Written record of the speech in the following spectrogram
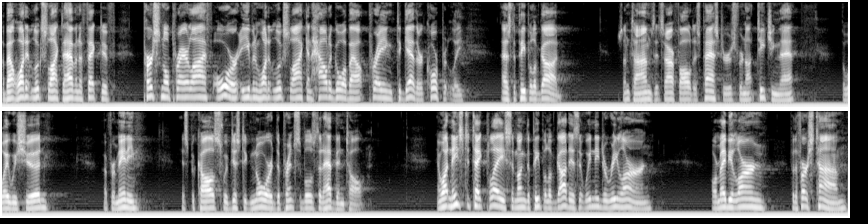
about what it looks like to have an effective personal prayer life or even what it looks like and how to go about praying together corporately as the people of God. Sometimes it's our fault as pastors for not teaching that the way we should, but for many, it's because we've just ignored the principles that have been taught. And what needs to take place among the people of God is that we need to relearn, or maybe learn for the first time,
